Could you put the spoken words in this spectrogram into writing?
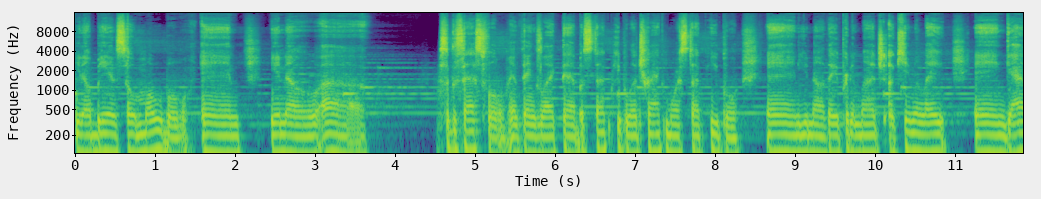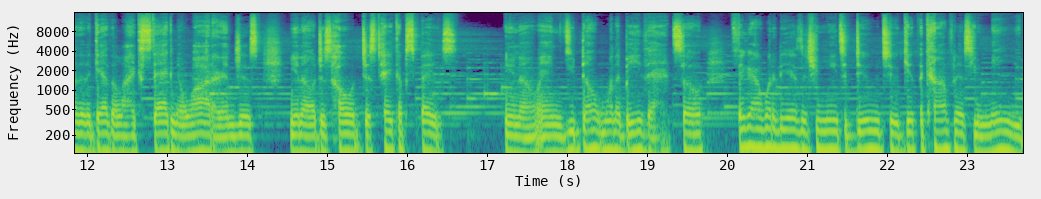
you know, being so mobile and, you know, uh, successful and things like that. But stuck people attract more stuck people. And, you know, they pretty much accumulate and gather together like stagnant water and just, you know, just hold, just take up space you know, and you don't want to be that. So figure out what it is that you need to do to get the confidence you need.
